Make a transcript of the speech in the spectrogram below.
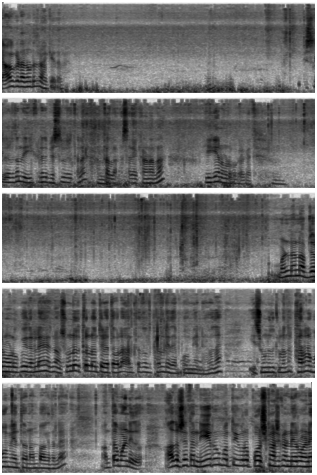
ಯಾವ ಗಿಡ ನೋಡಿದ್ರೆ ಹಾಕಿದ್ದಾವೆ ಬಿಸಿಲು ಇರ್ತಂದ್ರೆ ಈ ಕಡೆ ಬಿಸಿಲು ಇರ್ತಲ್ಲ ಅಂತಲ್ಲ, ಸರಿಯಾಗಿ ಕಾಣಲ್ಲ. ಹೀಗೆ ನೋಡ್ಬೇಕಾಗತ್ತೆ. ಮಣ್ಣನ್ನು ಅಬ್ಸರ್ವ್ ಮಾಡಬೇಕು. ಇದರಲ್ಲೇ ನಾವು ಸುಣ್ಣದ ಕಲ್ಲು ಅಂತ ಹೇಳ್ತಾವಲ್ಲ, ಅಂಥದ್ದೊಂದು ಕಲ್ಲಿದೆ ಭೂಮಿಯಲ್ಲಿ, ಹೌದಾ? ಈ ಸುಣ್ಣದ ಕಲ್ಲು ಅಂದರೆ ಕರ್ಲ ಭೂಮಿ ಅಂತ ನಮ್ಮ ಭಾಗದಲ್ಲೇ ಅಂಥ ಮಣ್ಣಿದು. ಆದರೂ ಸಹಿತ ನೀರು ಮತ್ತು ಇವರ ಪೋಷಕಾಂಶಗಳ ನಿರ್ವಹಣೆ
